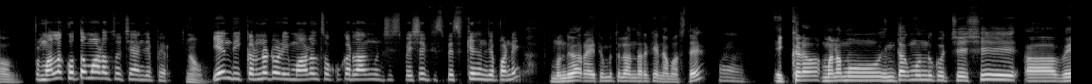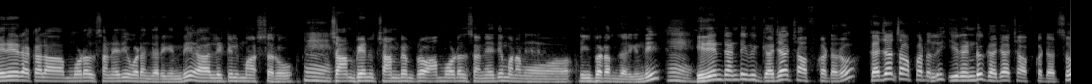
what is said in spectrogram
ఇప్పుడు మళ్ళీ కొత్త మోడల్స్ వచ్చాయని చెప్పారు. ఏంది ఇక్కడ ఉన్నటువంటి మోడల్స్ ఒక్కొక్క దాని గురించి స్పెసిఫిక్ స్పెసిఫికేషన్ చెప్పండి. ముందుగా రైతు మిత్రులందరికీ నమస్తే. ఇక్కడ మనము ఇంతకు ముందుకు వచ్చేసి వేరే రకాల మోడల్స్ అనేది ఇవ్వడం జరిగింది. ఆ little master champion champion pro ఆ మోడల్స్ అనేది మనము ఇవ్వడం జరిగింది. ఇదేంటంటే ఇవి గజా చాఫ్ కటరు. గజా చాప్ కట్టలు ఈ రెండు గజా చాఫ్ కటర్స్.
